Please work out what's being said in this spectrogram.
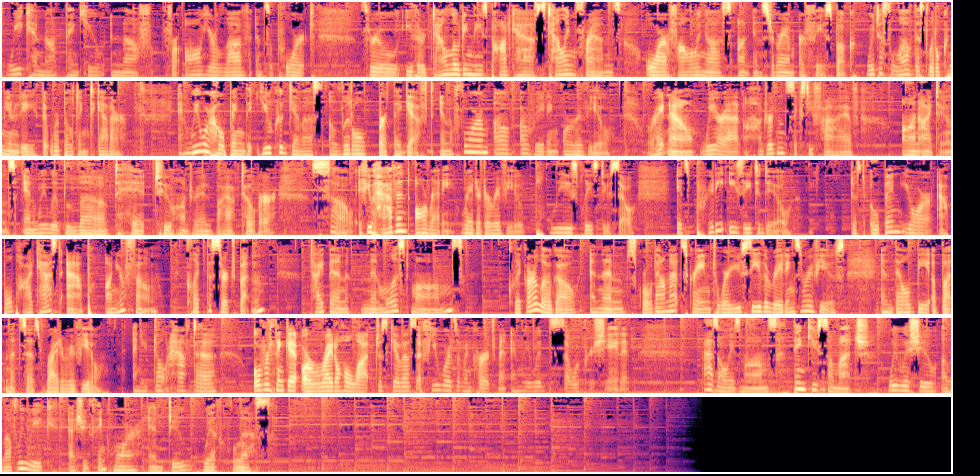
We cannot thank you enough for all your love and support through either downloading these podcasts, telling friends, or following us on Instagram or Facebook. We just love this little community that we're building together. And we were hoping that you could give us a little birthday gift in the form of a rating or review. Right now, we are at 165 on iTunes, and we would love to hit 200 by October. So, if you haven't already rated or reviewed, please, please do so. It's pretty easy to do. Just open your Apple Podcast app on your phone, click the search button, type in Minimalist Moms, click our logo, and then scroll down that screen to where you see the ratings and reviews, and there'll be a button that says Write a Review. And you don't have to overthink it or write a whole lot. Just give us a few words of encouragement, and we would so appreciate it. As always, moms, thank you so much. We wish you a lovely week as you think more and do with less.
